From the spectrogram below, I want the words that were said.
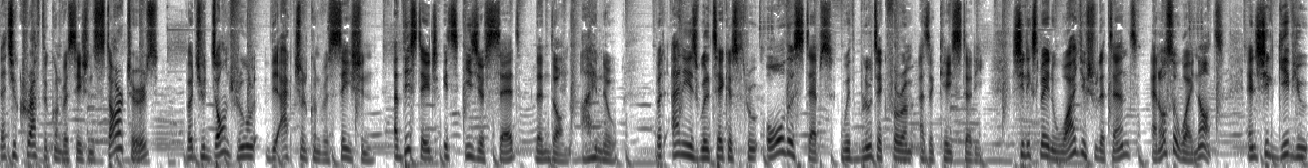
that you craft the conversation starters, but you don't rule the actual conversation. At this stage, it's easier said than done, I know. But Anise will take us through all the steps with Blue Tech Forum as a case study. She'll explain why you should attend and also why not. And she'll give you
